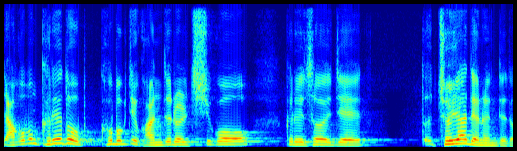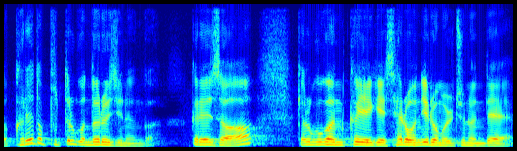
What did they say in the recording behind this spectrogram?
야곱은 그래도 허벅지 관절을 치고 그래서 이제 또 져야 되는데도 그래도 붙들고 늘어지는 거. 그래서 결국은 그에게 새로운 이름을 주는데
